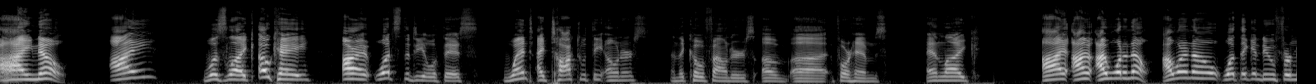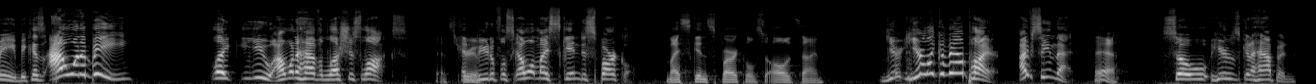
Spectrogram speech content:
I know. I was like, okay, all right, what's the deal with this? Went, I talked with the owners and the co-founders of uh for Hims, and like, I I, I want to know. I want to know what they can do for me because I want to be like you. I want to have luscious locks That's true. and beautiful. I want my skin to sparkle. my skin sparkles all the time. You're you're like a vampire. I've seen that. Yeah. So here's what's gonna happen.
